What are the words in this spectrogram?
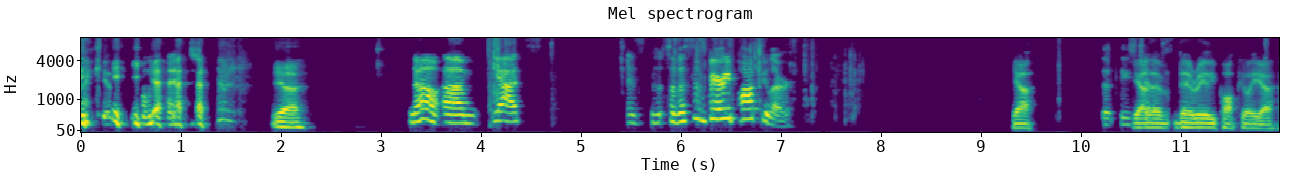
Like so yeah. much. Yeah. No, um, yeah, it's it's so this is very popular. Yeah. These Yeah. They're they're really popular. Yeah.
